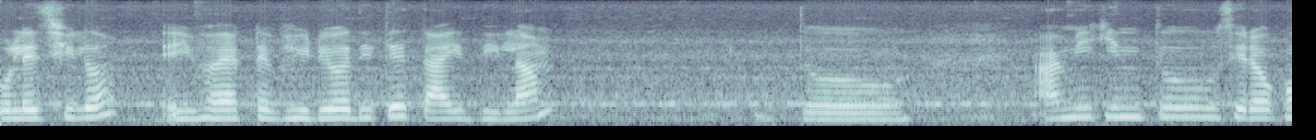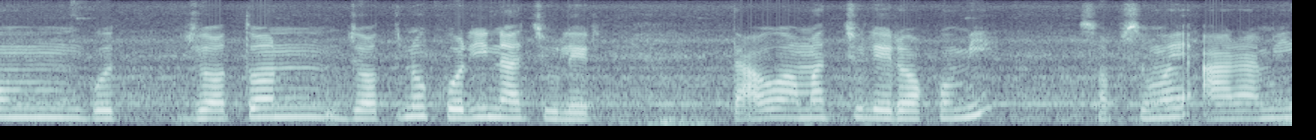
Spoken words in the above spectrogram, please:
বলেছিল এইভাবে একটা ভিডিও দিতে, তাই দিলাম। তো আমি কিন্তু সেরকম যতন, যত্ন করি না চুলের, তাও আমার চুল এরকমই সবসময়। আর আমি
